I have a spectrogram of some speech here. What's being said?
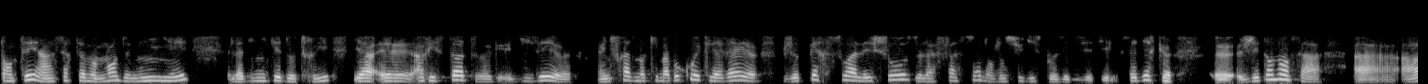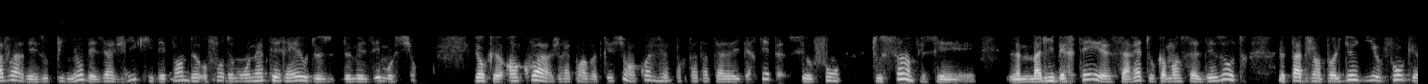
tentés à un certain moment de nier la dignité d'autrui. Euh, Aristote euh, disait une phrase moi, qui m'a beaucoup éclairé, euh, je perçois les choses de la façon dont j'en suis disposé, disait-il. C'est-à-dire que euh, j'ai tendance à, à, avoir des opinions, des avis qui dépendent au fond de mon intérêt ou de, de mes émotions. Donc, euh, en quoi, je réponds à votre question, en quoi ça porte atteinte à la liberté? Ben, C'est au fond tout simple, c'est ma liberté euh, s'arrête où commence celle des autres. Le pape Jean-Paul II dit au fond que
